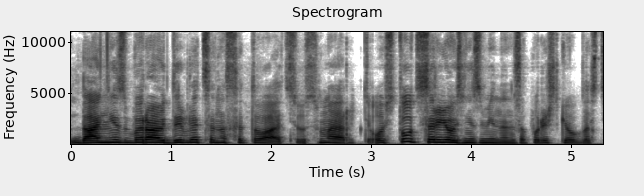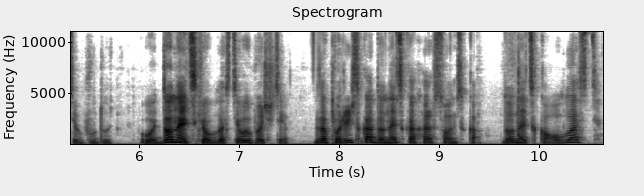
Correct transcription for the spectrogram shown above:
Дані збирають, дивляться на ситуацію. Смерть. Ось тут серйозні зміни на Запорізькій області будуть. Ой, Донецькій області, вибачте. Запорізька, Донецька, Херсонська. Донецька область.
